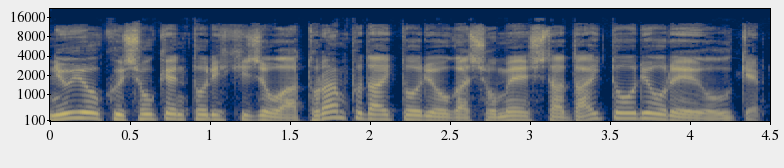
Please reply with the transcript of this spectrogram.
ニューヨーク証券取引所はトランプ大統領が署名した大統領令を受け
